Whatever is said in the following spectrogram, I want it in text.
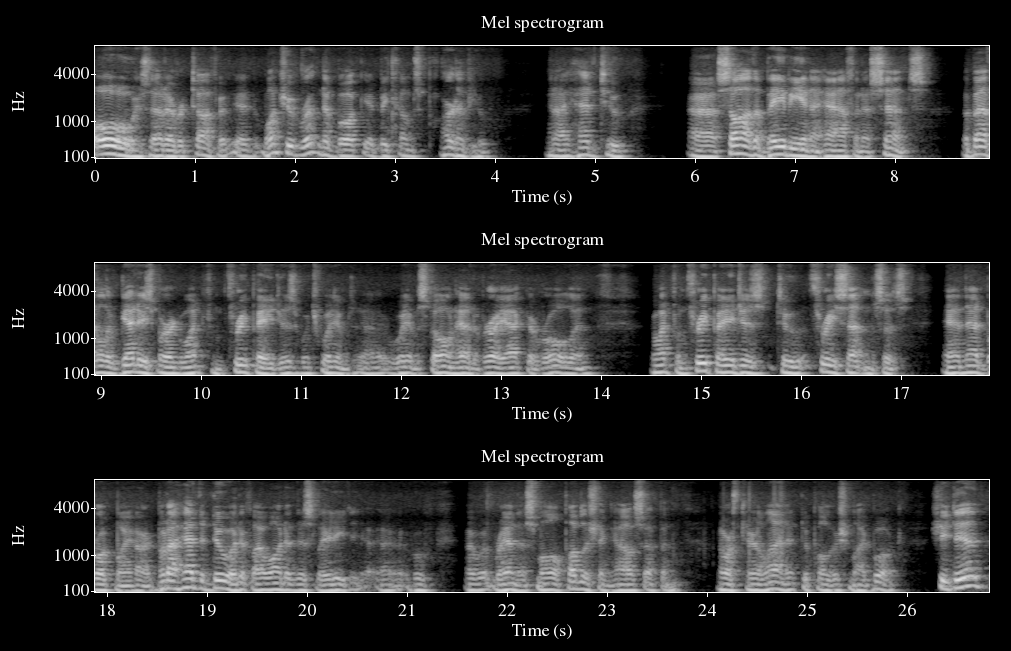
Oh, is that ever tough? It, it, once you've written a book, it becomes part of you. And I had to uh, saw the baby in a half, in a sense. The Battle of Gettysburg went from three pages, which William, uh, William Stone had a very active role in. It went from three pages to three sentences, and that broke my heart. But I had to do it if I wanted this lady, uh, who ran a small publishing house up in North Carolina, to publish my book. She did.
